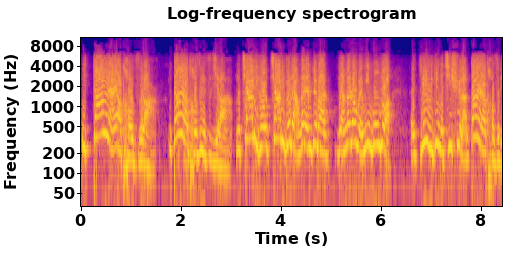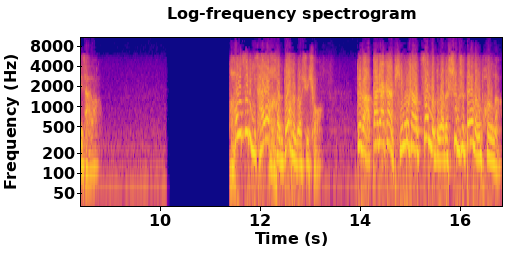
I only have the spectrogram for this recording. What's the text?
你当然要投资了，你当然要投资你自己了。那家里头家里头两个人，对吧？两个人稳定工作，呃，也有一定的积蓄了，当然要投资理财了。投资理财有很多很多需求，对吧？大家看屏幕上这么多的，是不是都能碰呢？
